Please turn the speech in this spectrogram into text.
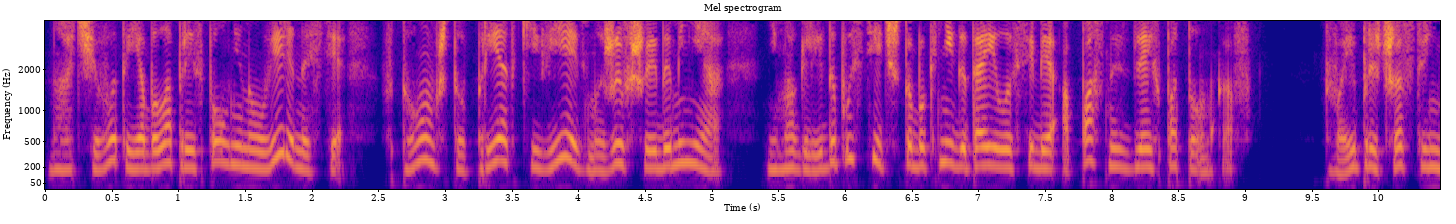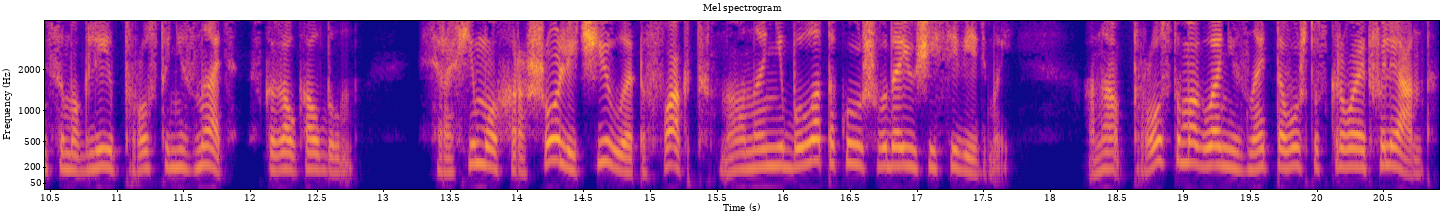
Но от чего то я была преисполнена уверенности в том, что предки ведьмы, жившие до меня, не могли допустить, чтобы книга таила в себе опасность для их потомков. «Твои предшественницы могли просто не знать», — сказал колдун. Серафима хорошо лечила, это факт, но она не была такой уж выдающейся ведьмой. Она просто могла не знать того, что скрывает фолиант.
